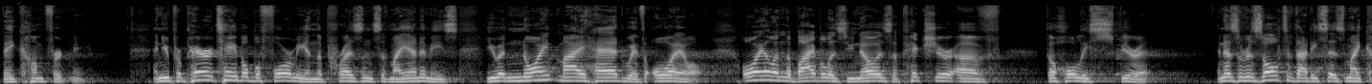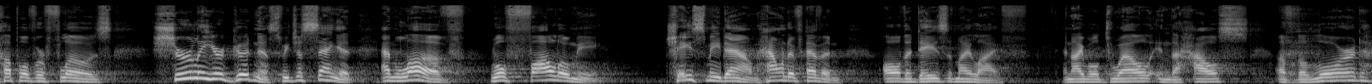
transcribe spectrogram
they comfort me. And you prepare a table before me in the presence of my enemies. You anoint my head with oil. Oil in the Bible, as you know, is a picture of the Holy Spirit. And as a result of that, he says, My cup overflows. Surely your goodness, we just sang it, and love will follow me, chase me down, hound of heaven, all the days of my life. And I will dwell in the house of the Lord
